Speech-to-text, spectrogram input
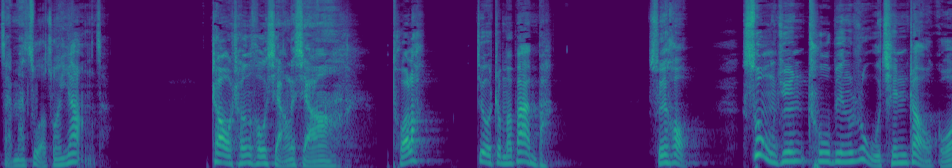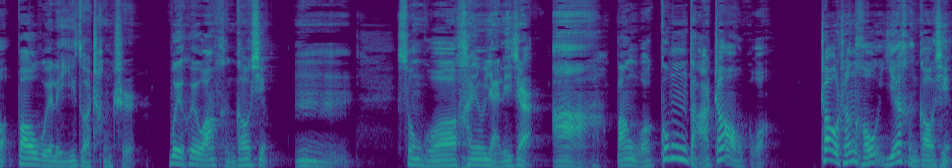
咱们做做样子。赵成侯想了想，妥了，就这么办吧。随后，宋军出兵入侵赵国，包围了一座城池。魏惠王很高兴，嗯，宋国很有眼力劲儿啊，帮我攻打赵国。赵成侯也很高兴。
